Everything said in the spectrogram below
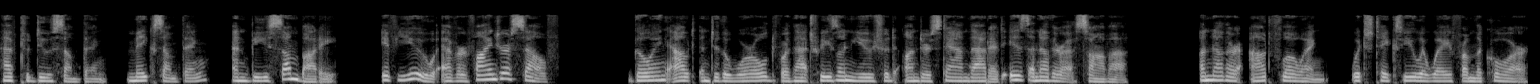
have to do something, make something, and be somebody. If you ever find yourself going out into the world for that reason, you should understand that it is another asava. Another outflowing, which takes you away from the core,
